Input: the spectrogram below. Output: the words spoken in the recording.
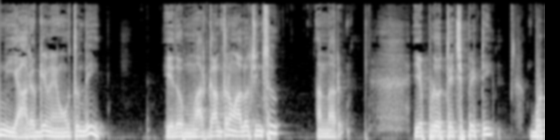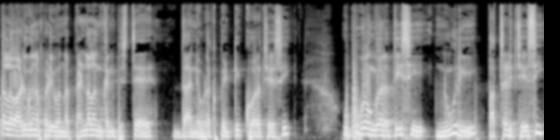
నీ ఆరోగ్యం ఏమవుతుంది? ఏదో మార్గాంతరం ఆలోచించు అన్నారు. ఎప్పుడో తెచ్చిపెట్టి బుట్టలో అడుగున పడి ఉన్న పెండలం కనిపిస్తే దాన్ని ఉడకపెట్టి కూర చేసి ఉప్పు గోంగూర తీసి నూరి పచ్చడి చేసి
